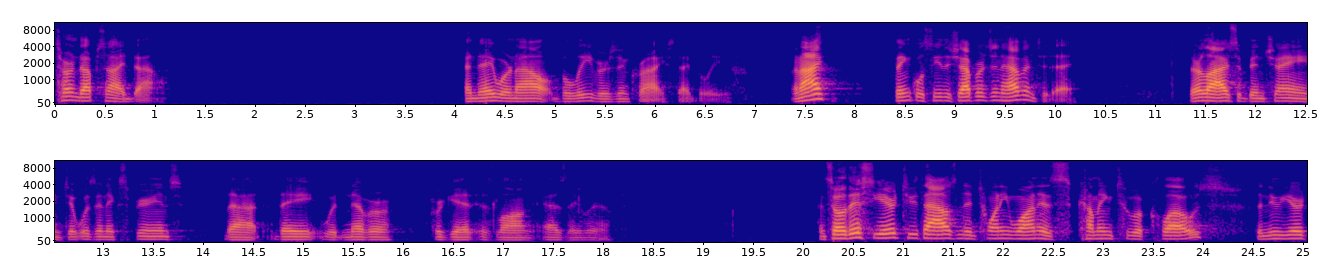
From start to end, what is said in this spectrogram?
turned upside down. And they were now believers in Christ, I believe. And I think we'll see the shepherds in heaven today. Their lives have been changed. It was an experience that they would never forget as long as they lived. And so this year, 2021, is coming to a close. The new year,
